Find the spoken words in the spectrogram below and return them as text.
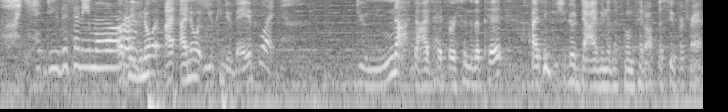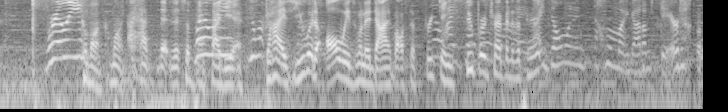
Oh, I can't do this anymore. Okay, you know what? I, I know what you can do, babe. What? Do not dive headfirst into the pit. I think you should go dive into the foam pit off the super tramp. Really? Come on, come on. I have that, that's the best idea. You Guys, you would always want to dive off the freaking don't super tramp into the dive. I pit. don't want to. Oh my god, I'm scared. You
